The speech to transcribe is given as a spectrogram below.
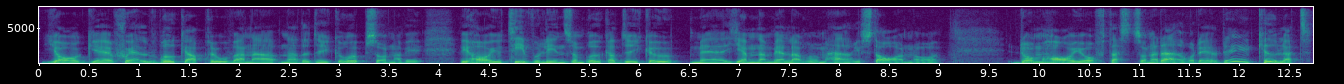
jag eh, själv brukar prova när, när det dyker upp sådana. Vi, vi har ju Tivolin som brukar dyka upp med jämna mellanrum här i stan och de har ju oftast sådana där och det, det är kul att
